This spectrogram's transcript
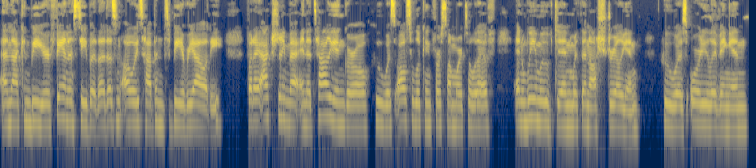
and that can be your fantasy, but that doesn't always happen to be a reality. But I actually met an Italian girl who was also looking for somewhere to live and we moved in with an Australian who was already living in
